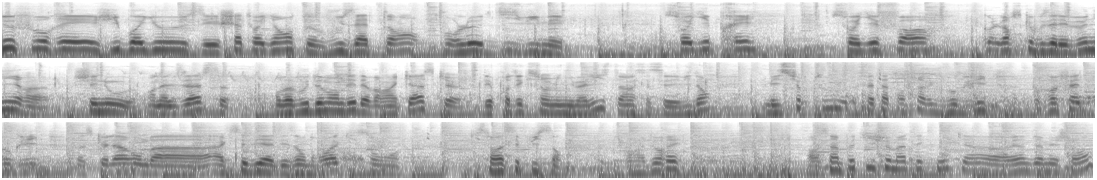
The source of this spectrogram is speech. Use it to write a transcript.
Une forêt giboyeuse et chatoyante vous attend pour le 18 mai. Soyez prêts, soyez forts. Lorsque vous allez venir chez nous en Alsace, on va vous demander d'avoir un casque, des protections minimalistes, hein, ça c'est évident. Mais surtout, faites attention avec vos grippes, refaites vos grippes, parce que là on va accéder à des endroits qui sont, qui sont assez puissants. Ils vont adorer. Alors c'est un petit chemin technique, hein, rien de bien méchant,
